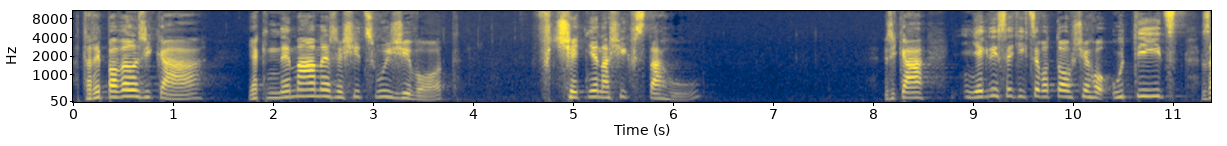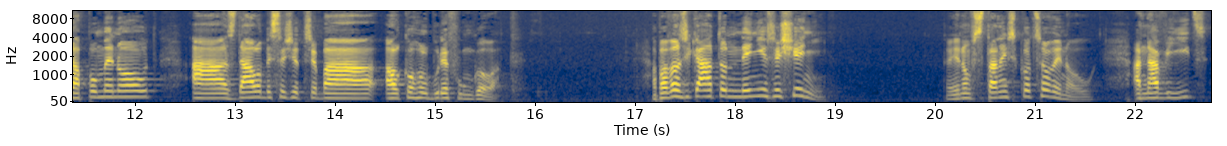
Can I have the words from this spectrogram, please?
A tady Pavel říká, jak nemáme řešit svůj život, včetně našich vztahů. Říká, někdy se ti chce od toho všeho utíct, zapomenout a zdálo by se, že třeba alkohol bude fungovat. A Pavel říká, to není řešení. To je jenom vstaneš s kocovinou. A navíc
